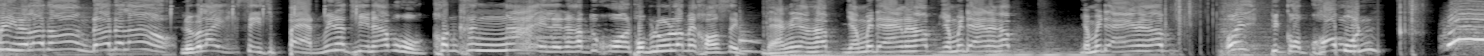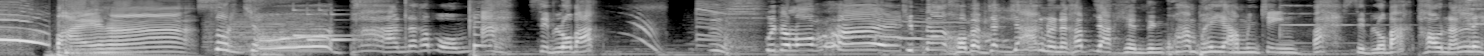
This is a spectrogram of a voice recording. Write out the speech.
วิ่งได้แล้วน้องเดินได้แล้วเหลือเวลาอีก 48 วินาทีนะครับโอ้โหค่อนข้างง่ายเลยนะครับทุกคนผมรู้แล้วไม่ขอ 10 แดงยังครับ ยังไม่แดงนะครับ ยังไม่แดงนะครับ ยังไม่แดงนะครับเฮ้ยพี่กบขอหมุน ไปฮะ สุดยอด ผ่านนะครับผม อะ10โลบักอืมกูจะร้องไห้ คลิปหน้าขอแบบยากๆหน่อยนะครับ อยากเห็นถึงความพยายามจริงๆอะ10โลบักเท่านั้นเลย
